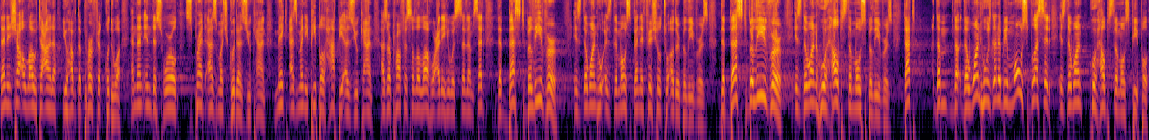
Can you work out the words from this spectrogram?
then inshallah ta'ala you have the perfect qudwa. And then in this world, spread as much good as you can. Make as many people happy as you can. As our Prophet wasallam said, the best believer is the one who is the most beneficial to other believers. The best believer is the one who helps the most believers. That the, the, the one who is going to be most blessed is the one who helps the most people.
